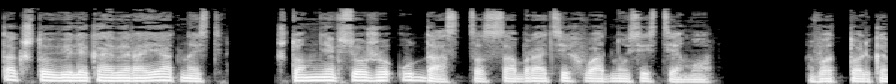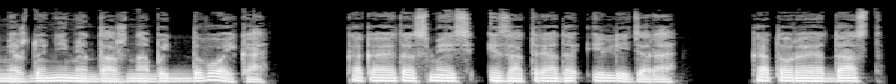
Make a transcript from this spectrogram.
так что велика вероятность, что мне все же удастся собрать их в одну систему. Вот только между ними должна быть двойка, какая-то смесь из отряда и лидера, которая даст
